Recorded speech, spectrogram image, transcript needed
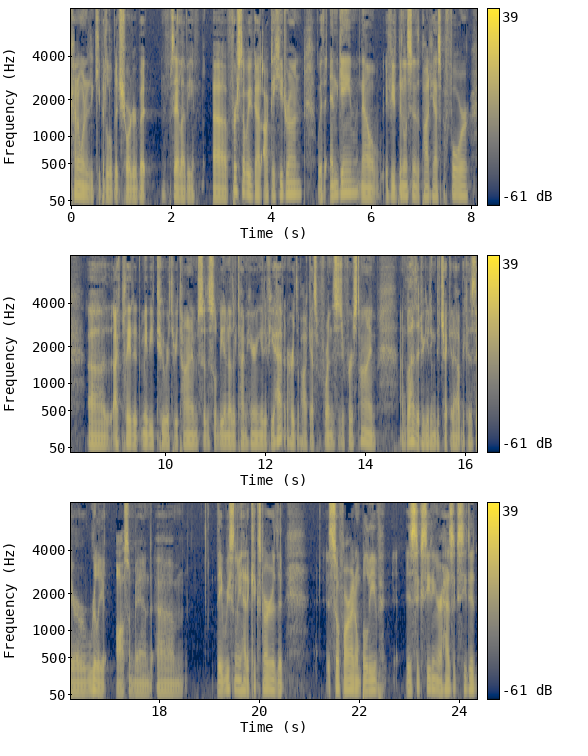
kind of wanted to keep it a little bit shorter, but say vie. Uh, first up, we've got Octahedron with Endgame. Now, if you've been listening to the podcast before, uh, I've played it maybe two or three times, so this will be another time hearing it. If you haven't heard the podcast before and this is your first time, I'm glad that you're getting to check it out because they're a really awesome band. Um, they recently had a Kickstarter that, so far, I don't believe is succeeding or has succeeded.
